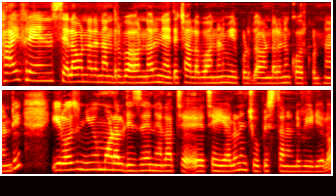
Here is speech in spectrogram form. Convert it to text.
హాయ్ ఫ్రెండ్స్ ఎలా ఉన్నారని అందరూ బాగున్నారు. నేనైతే చాలా బాగున్నాను. మీరు కూడా బాగుండాలని కోరుకుంటున్నాను అండి. ఈరోజు న్యూ మోడల్ డిజైన్ ఎలా చేయాలో నేను చూపిస్తానండి వీడియోలో.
